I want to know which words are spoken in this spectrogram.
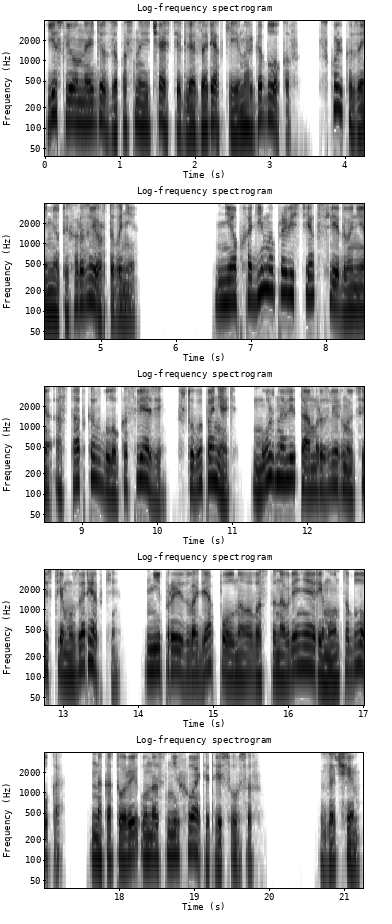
если он найдет запасные части для зарядки энергоблоков, Сколько займет их развертывание? Необходимо провести обследование остатков блока связи, чтобы понять, можно ли там развернуть систему зарядки, не производя полного восстановления ремонта блока, на который у нас не хватит ресурсов. Зачем?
